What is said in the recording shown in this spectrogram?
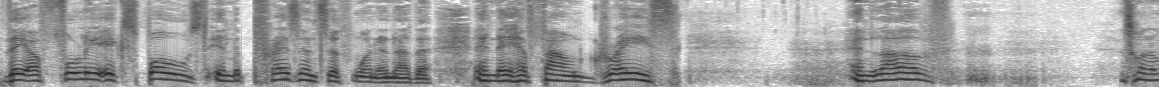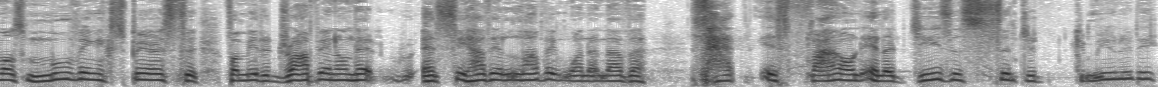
They are fully exposed in the presence of one another and they have found grace and love. It's one of the most moving experiences for me to drop in on that and see how they're loving one another. That is found in a Jesus centered community.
